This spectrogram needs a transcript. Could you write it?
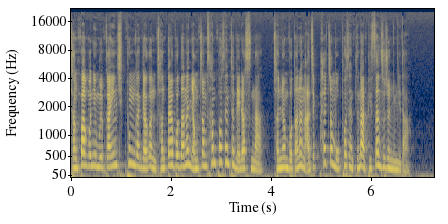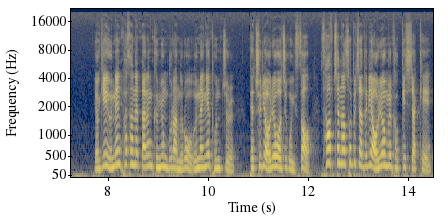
장바구니 물가인 식품 가격은 전달보다는 0.3% 내렸으나 전년보다는 아직 8.5%나 비싼 수준입니다. 여기에 은행 파산에 따른 금융 불안으로 은행의 돈줄, 대출이 어려워지고 있어 사업체나 소비자들이 어려움을 겪기 시작해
